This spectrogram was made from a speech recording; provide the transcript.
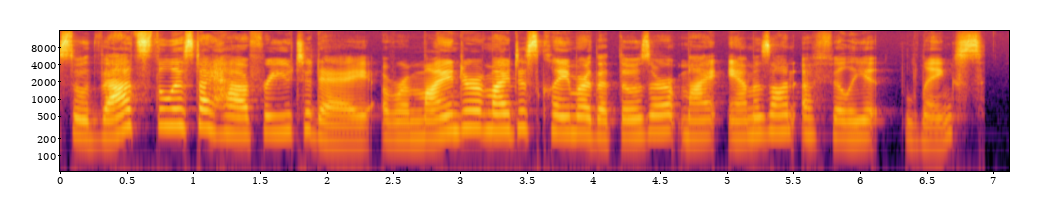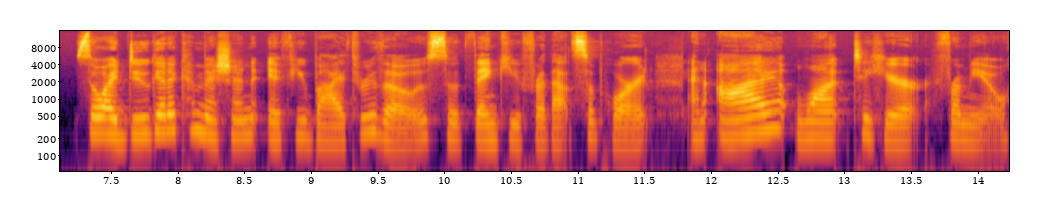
So that's the list I have for you today. A reminder of my disclaimer that those are my Amazon affiliate links. So I do get a commission if you buy through those. So thank you for that support. And I want to hear from you.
